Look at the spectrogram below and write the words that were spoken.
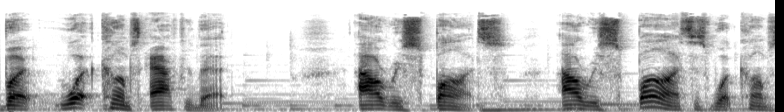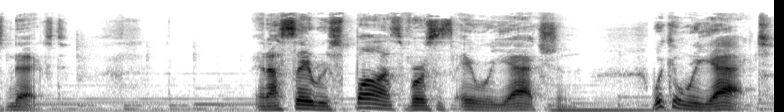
But what comes after that? Our response. Our response is what comes next. And I say response versus a reaction. We can react,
